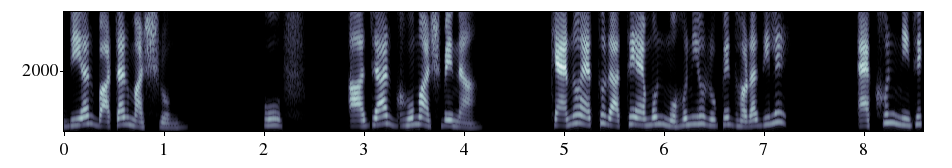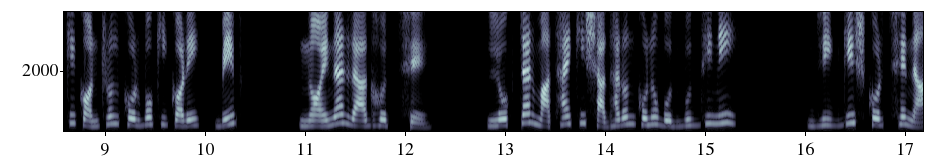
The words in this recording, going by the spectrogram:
dear butter mushroom. উফ, আজ আর ঘুম আসবে না। কেন এত রাতে এমন মোহনীয় রূপে ধরা দিলে? এখন নিজেকে কন্ট্রোল করব কি করে, বেব? নয়নার রাগ হচ্ছে। লোকটার মাথায় কি সাধারণ কোনো বুদ্বুদ্ধি নেই? জিজ্ঞেস করছে, না,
